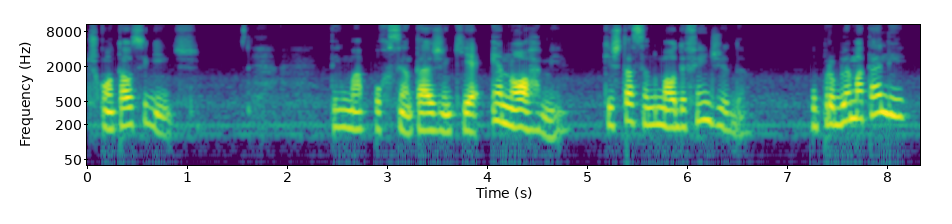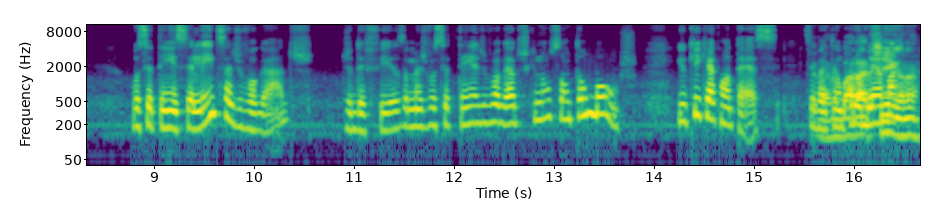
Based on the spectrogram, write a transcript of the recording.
te contar o seguinte, tem uma porcentagem que é enorme que está sendo mal defendida. O problema está ali. Você tem excelentes advogados de defesa, mas você tem advogados que não são tão bons. E o que, que acontece? Você Você vai ter um problema né?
